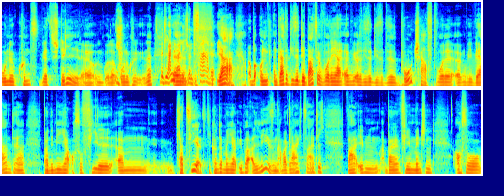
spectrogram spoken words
ohne Kunst wird es still äh, und- oder Ja. ohne. Ne? wird langweilig und fade. Ja, aber und gerade diese Debatte wurde ja irgendwie, oder diese, diese, diese Botschaft wurde irgendwie während der Pandemie ja auch so viel ähm, platziert. Die konnte man ja überall lesen, aber gleichzeitig war eben bei vielen Menschen auch so,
